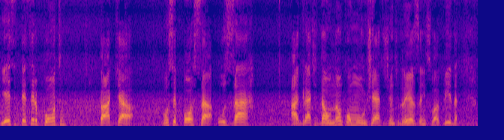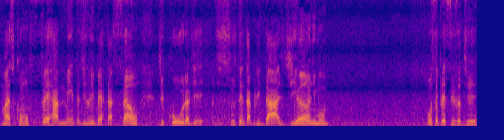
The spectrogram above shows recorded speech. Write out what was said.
E esse terceiro ponto, para que você possa usar a gratidão não como um gesto de gentileza em sua vida, mas como ferramenta de libertação, de cura, de, de sustentabilidade, de ânimo. Você precisa de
